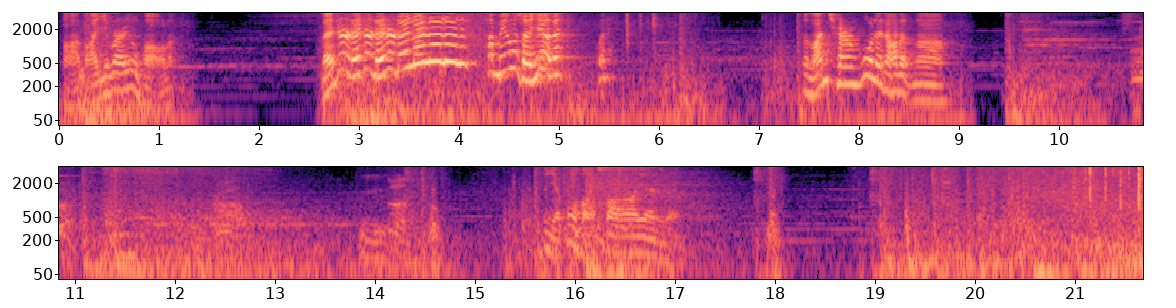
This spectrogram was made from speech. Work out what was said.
打打一半又跑了。来这儿，来这儿，来这儿，来来来来来，他没有闪现，来，过来。这蓝枪过来咋整啊？也不好杀呀，这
